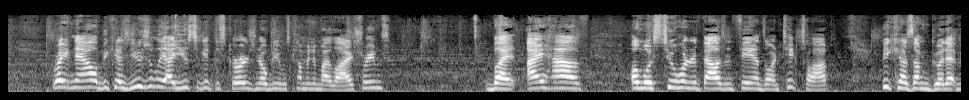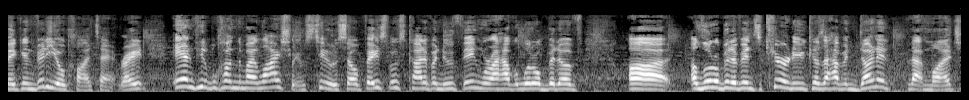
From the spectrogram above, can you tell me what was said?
right now because usually I used to get discouraged. Nobody was coming to my live streams. But I have almost 200,000 fans on TikTok because I'm good at making video content, right? And people come to my live streams too. So Facebook's kind of a new thing where I have a little bit of uh, a little bit of insecurity because I haven't done it that much,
